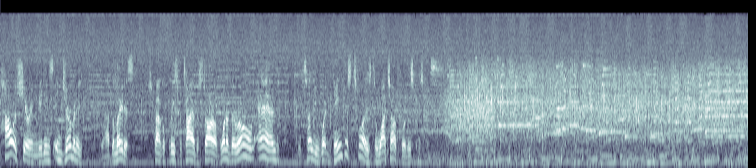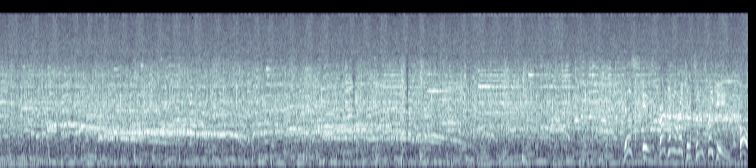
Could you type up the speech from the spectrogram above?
power sharing meetings in Germany. We'll have the latest. Chicago police retire the star of one of their own and we'll tell you what dangerous toys to watch out for this Christmas. Is Burton Richardson speaking for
